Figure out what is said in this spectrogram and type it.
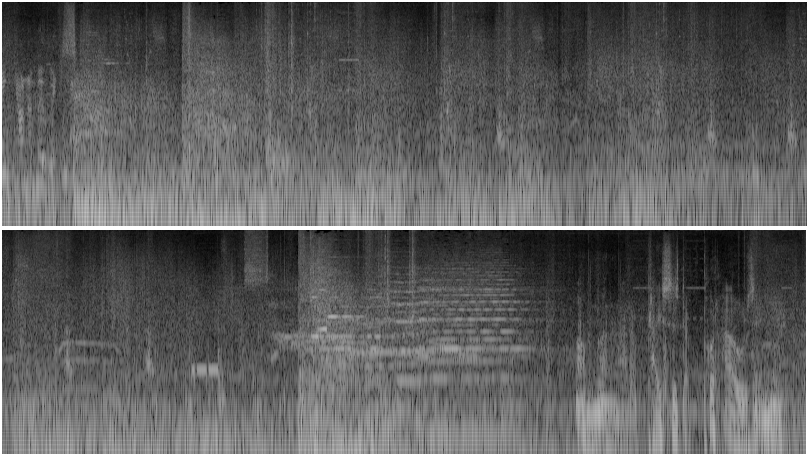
ain't gonna move itself. I'm running out of places to put holes in you.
